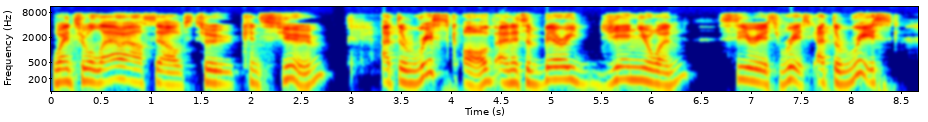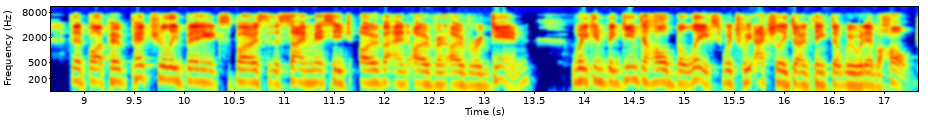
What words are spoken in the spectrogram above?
when to allow ourselves to consume at the risk of, and it's a very genuine, serious risk, at the risk that by perpetually being exposed to the same message over and over and over again, we can begin to hold beliefs which we actually don't think that we would ever hold,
